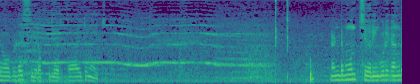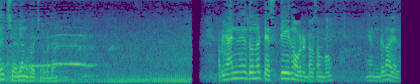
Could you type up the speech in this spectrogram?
സ്ട്രോബെറിയുടെ സിറപ്പ് ചെറുതായിട്ട് നയിച്ചു രണ്ട് മൂന്ന് ചെറിയും കൂടി രണ്ട് ചെറിയ നമുക്ക് വെച്ചെടുക്കട്ടോ. അപ്പൊ ഞാൻ ഇതൊന്ന് ടെസ്റ്റ് ചെയ്ത് നോക്കട്ടെ കേട്ടോ സംഭവം. ഇങ്ങനെ ഉണ്ടെന്ന് അറിയാലോ.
